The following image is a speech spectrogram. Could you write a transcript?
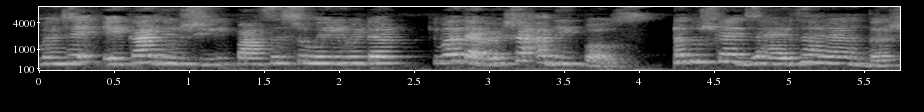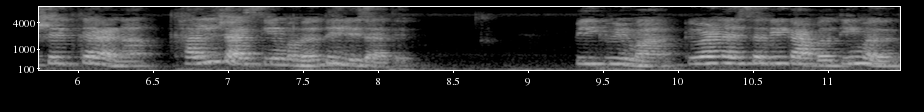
म्हणजे एका दिवशी पासष्ट मिलीमीटर किंवा त्यापेक्षा अधिक पाऊस. दुष्काळ जाहीर झाल्यानंतर शेतकऱ्यांना खाली शासकीय मदत दिली जाते. पीक विमा किंवा नैसर्गिक आपत्ती मदत.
